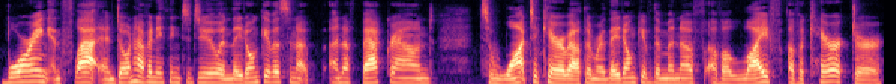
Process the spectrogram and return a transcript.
boring and flat and don't have anything to do and they don't give us enough enough background to want to care about them or they don't give them enough of a life of a character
